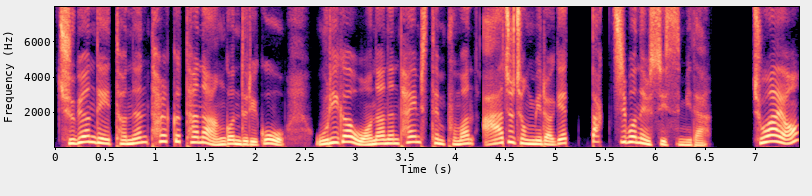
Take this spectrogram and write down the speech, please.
주변 데이터는 털끝 하나 안 건드리고 우리가 원하는 타임스탬프만 아주 정밀하게 딱 집어낼 수 있습니다. 좋아요.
